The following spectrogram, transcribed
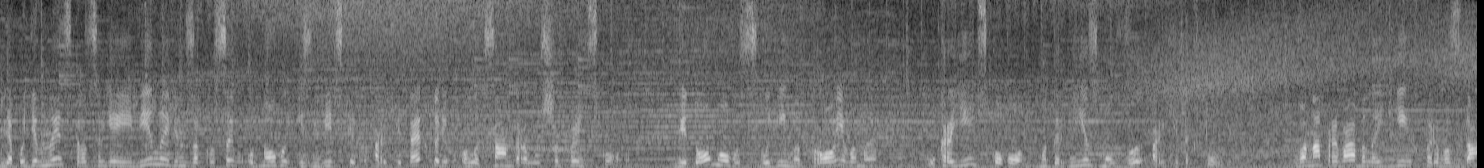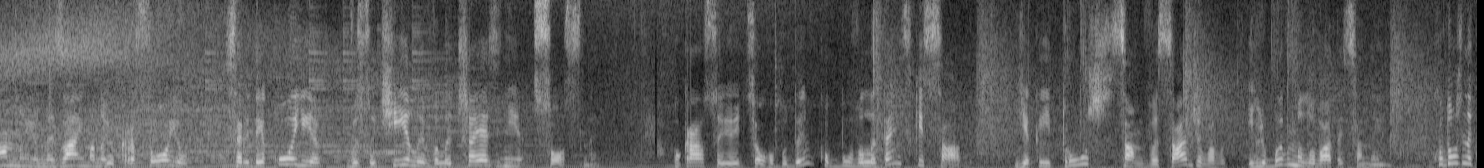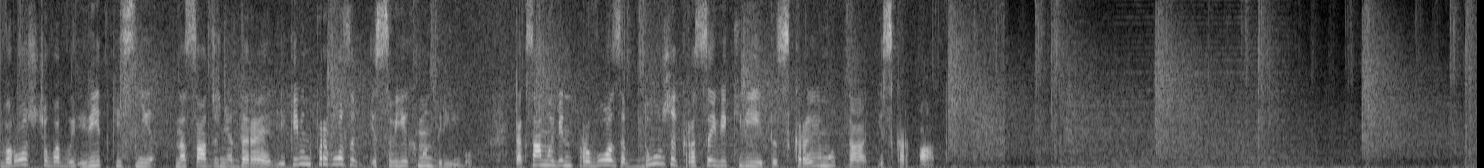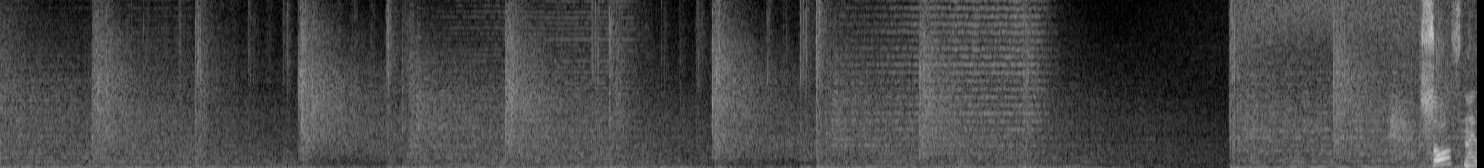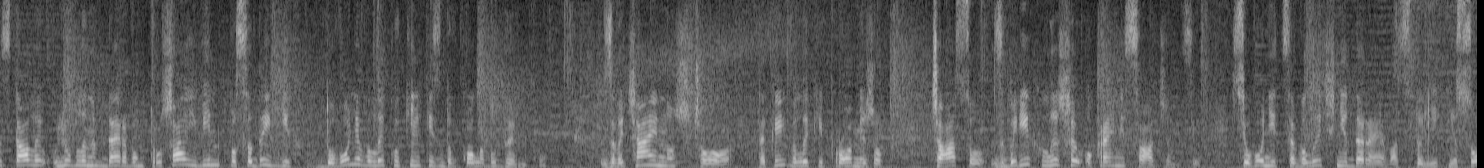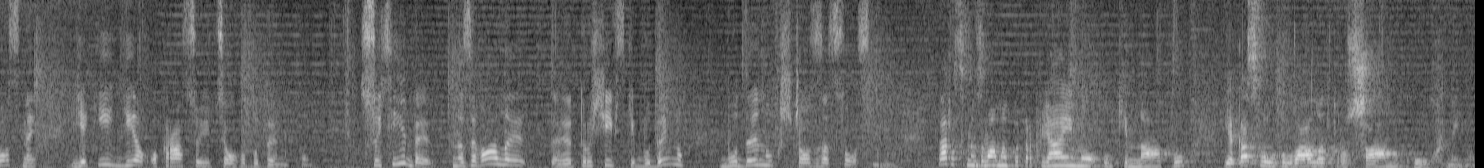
Для будівництва своєї віли він запросив одного із львівських архітекторів Олександра Лушепинського, відомого своїми проявами українського модернізму в архітектурі. Вона привабила їх первозданною незайманою красою, серед якої височіли величезні сосни. Окрасою цього будинку був велетенський сад, який труш сам висаджував і любив милуватися ним. Художник вирощував рідкісні насадження дерев, які він привозив із своїх мандрівок. Так само він привозив дуже красиві квіти з Криму та із Карпат. Сосни стали улюбленим деревом труша, і він посадив їх доволі велику кількість довкола будинку. Звичайно, що такий великий проміжок часу зберіг лише окремі саджанці. Сьогодні це величні дерева, столітні сосни, які є окрасою цього будинку. Сусіди називали е, Трушівський будинок будинок, що за соснами. Зараз ми з вами потрапляємо у кімнату, яка слугувала трушам кухнею.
